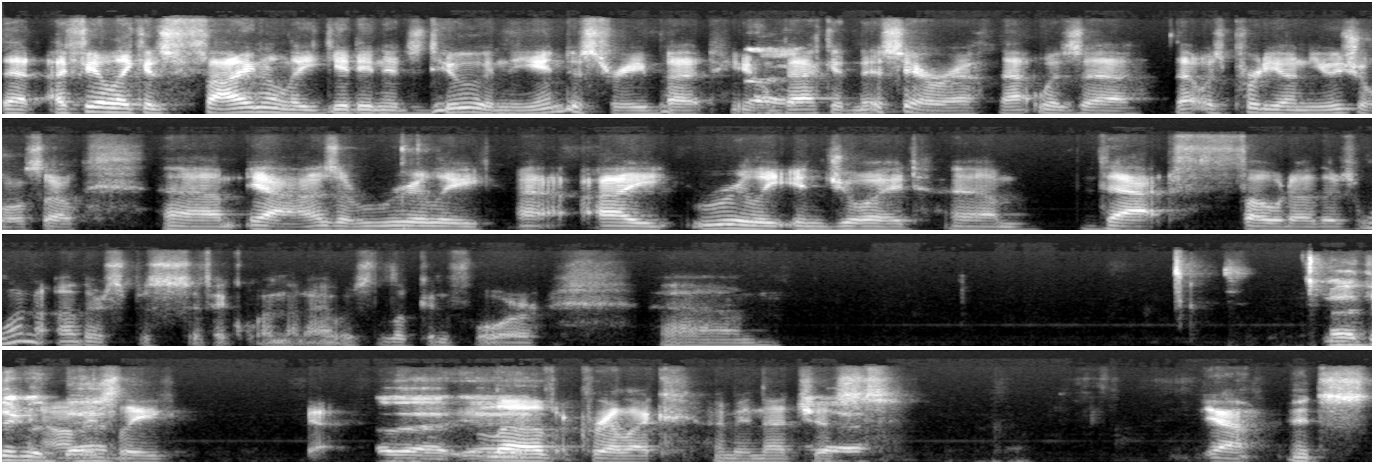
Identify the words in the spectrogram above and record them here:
that I feel like is finally getting its due in the industry. But you know, right. back in this era, that was uh, that was pretty unusual. So um, yeah, it was a really I, I really enjoyed um, that photo. There's one other specific one that I was looking for. Um, well, the thing with obviously, ben, yeah. Oh, that, yeah, love yeah. acrylic. I mean, that just, yeah, yeah it's,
